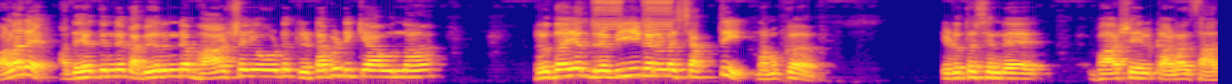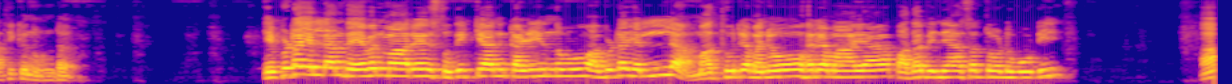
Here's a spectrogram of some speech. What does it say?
വളരെ അദ്ദേഹത്തിന്റെ കബീറിന്റെ ഭാഷയോട് കിടപിടിക്കാവുന്ന ഹൃദയദ്രവീകരണ ശക്തി നമുക്ക് എഴുത്തച്ഛന്റെ ഭാഷയിൽ കാണാൻ സാധിക്കുന്നുണ്ട്. എവിടെയെല്ലാം ദേവന്മാരെ സ്തുതിക്കാൻ കഴിയുന്നുവോ? അവിടെയെല്ലാം മധുര മനോഹരമായ പദവിന്യാസത്തോടുകൂടി ആ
